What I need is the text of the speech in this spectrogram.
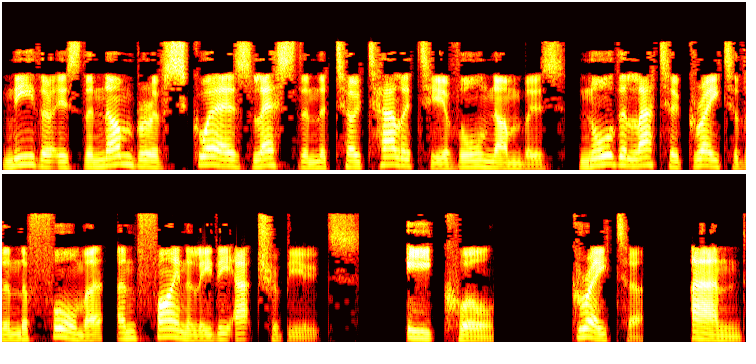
neither is the number of squares less than the totality of all numbers, nor the latter greater than the former, and finally the attributes equal, greater, and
